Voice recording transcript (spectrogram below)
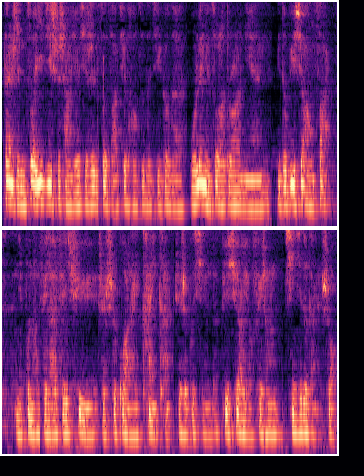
但是你做一级市场，尤其是做早期投资的机构的，无论你做了多少年，你都必须 on site，你不能飞来飞去，只是过来看一看，这是不行的，必须要有非常清晰的感受，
